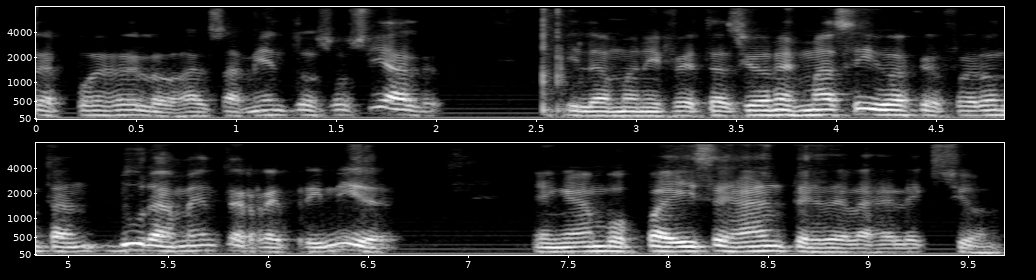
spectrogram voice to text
después de los alzamientos sociales y las manifestaciones masivas que fueron tan duramente reprimidas en ambos países antes de las elecciones.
